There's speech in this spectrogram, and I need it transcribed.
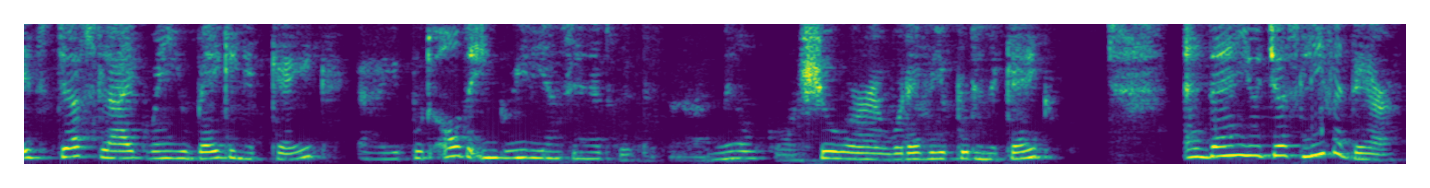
it's just like when you're baking a cake, uh, you put all the ingredients in it with uh, milk or sugar, or whatever you put in the cake, and then you just leave it there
